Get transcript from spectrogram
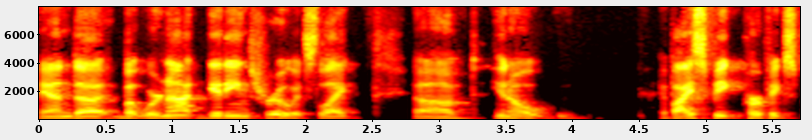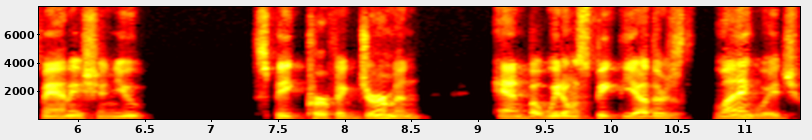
And uh, but we're not getting through. It's like uh, you know, if I speak perfect Spanish and you speak perfect German, and but we don't speak the other's language,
